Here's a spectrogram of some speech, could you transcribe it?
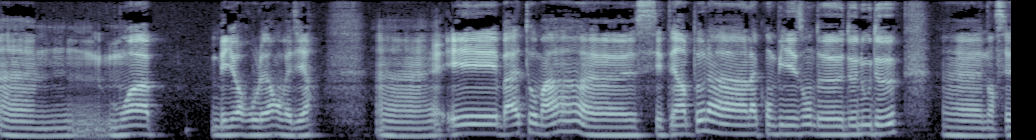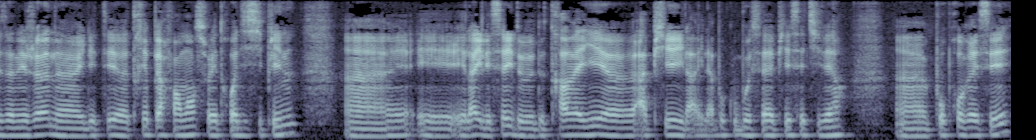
moi meilleur rouleur on va dire. Euh, et bah Thomas, euh, c'était un peu la, combinaison de, de, nous deux. Euh, dans ses années jeunes, il était très performant sur les trois disciplines. Et, et, là, il essaye de, de travailler à pied. Il a, il a beaucoup bossé à pied cet hiver pour progresser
